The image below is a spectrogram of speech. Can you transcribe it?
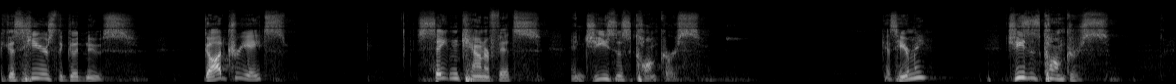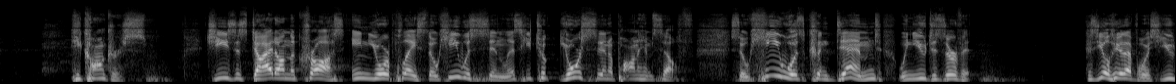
Because here's the good news God creates, Satan counterfeits, and Jesus conquers. You guys hear me? Jesus conquers. He conquers. Jesus died on the cross in your place. Though he was sinless, he took your sin upon himself. So he was condemned when you deserve it. Because you'll hear that voice. You,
